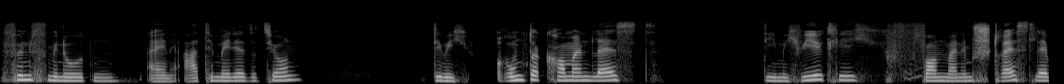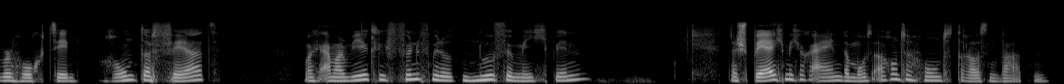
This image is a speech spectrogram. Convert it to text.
fünf Minuten eine Atemmeditation, die mich runterkommen lässt, die mich wirklich von meinem Stresslevel hoch 10 runterfährt, wo ich einmal wirklich fünf Minuten nur für mich bin. Da sperre ich mich auch ein, da muss auch unser Hund draußen warten.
